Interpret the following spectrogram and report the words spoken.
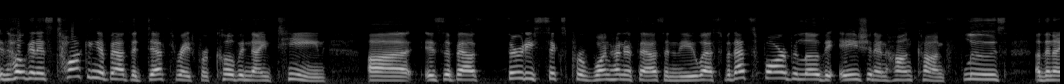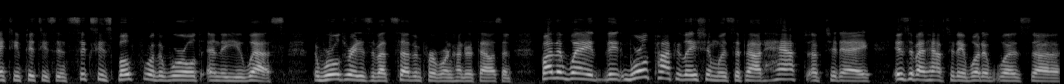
it, Hogan is talking about the death rate for COVID-19 uh, is about 36 per 100,000 in the U.S., but that's far below the Asian and Hong Kong flus of the 1950s and 60s, both for the world and the U.S. The world rate is about 7 per 100,000. By the way, the world population was about half of today, is about half today what it was, uh,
